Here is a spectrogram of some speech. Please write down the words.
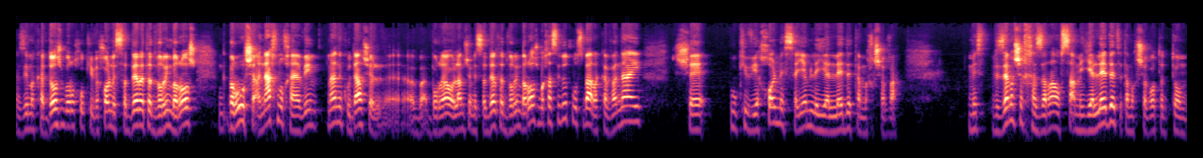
אז אם הקדוש ברוך הוא כביכול מסדר את הדברים בראש, ברור שאנחנו חייבים, מה הנקודה של אה, בורא העולם שמסדר את הדברים בראש? בחסידות מוסבר, הכוונה היא שהוא כביכול מסיים לילד את המחשבה. וזה מה שחזרה עושה, מיילדת את המחשבות עד תום.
